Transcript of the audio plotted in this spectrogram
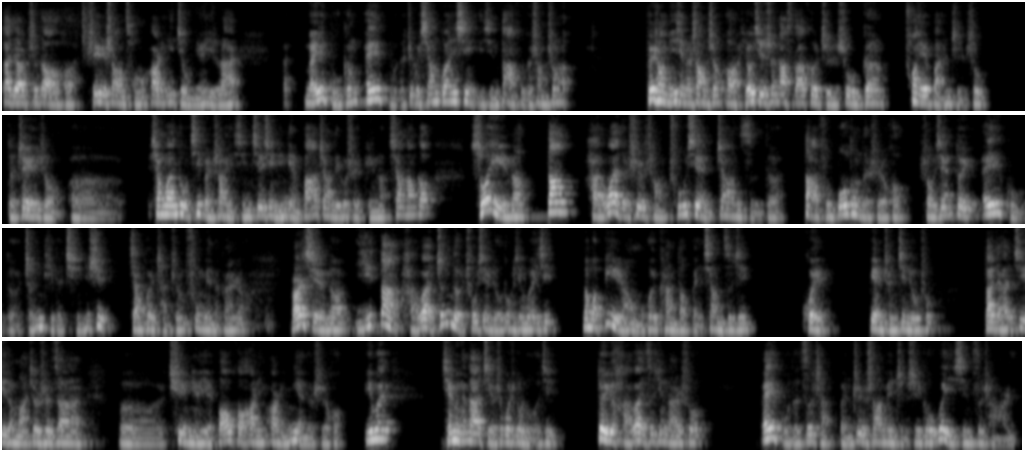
大家知道哈，实际上从二零一九年以来，美股跟 A 股的这个相关性已经大幅的上升了，非常明显的上升啊，尤其是纳斯达克指数跟创业板指数的这一种呃相关度，基本上已经接近零点八这样的一个水平了，相当高。所以呢，当海外的市场出现这样子的大幅波动的时候，首先对于 A 股的整体的情绪将会产生负面的干扰。而且呢，一旦海外真的出现流动性危机，那么必然我们会看到北向资金会变成净流出。大家还记得吗？就是在呃去年，也包括二零二零年的时候，因为前面跟大家解释过这个逻辑，对于海外资金来说，A 股的资产本质上面只是一个卫星资产而已，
